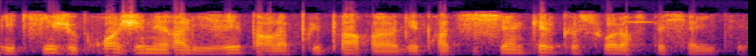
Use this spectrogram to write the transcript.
et qui est, je crois, généralisé par la plupart des praticiens, quelle que soit leur spécialité.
